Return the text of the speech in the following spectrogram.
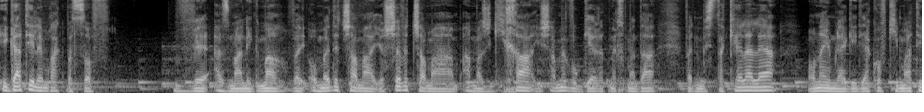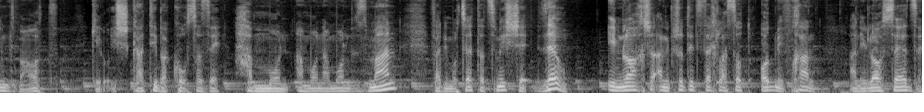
הגעתי אליהן רק בסוף. והזמן נגמר, ועומדת שם, יושבת שם המשגיחה, אישה מבוגרת נחמדה, ואני מסתכל עליה, לא נעים להגיד, יעקב, כמעט עם דמעות. כאילו, השקעתי בקורס הזה המון, המון, המון זמן, ואני מוצא את עצמי שזהו, אם לא עכשיו, אני פשוט אצטרך לעשות עוד מבחן, אני לא עושה את זה.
